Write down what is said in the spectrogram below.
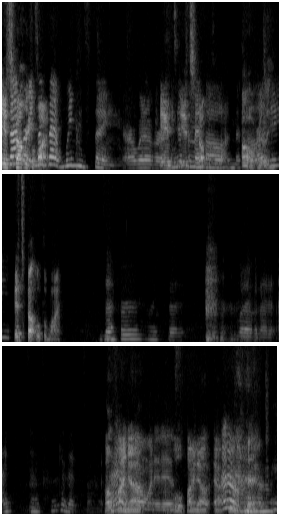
It's spelled with It's a like that wind thing or whatever. I It's- think it's it's, a spelled with a mytho- Oh, really? It's spelled with a Y. Zephyr, like the whatever that is. I, I've heard of it. somewhere. We'll I find don't out. know what it is. We'll find out I after don't remember.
